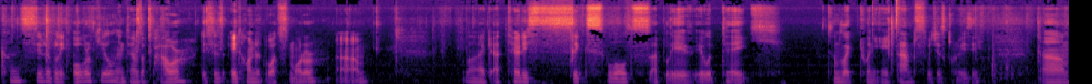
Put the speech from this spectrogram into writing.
considerably overkill in terms of power. This is 800 watts motor. Um, like at 36 volts, I believe it would take something like 28 amps, which is crazy. Um,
